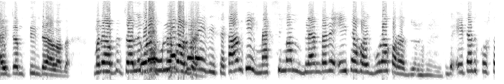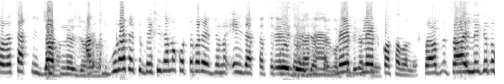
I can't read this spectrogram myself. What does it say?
আইটেম তিনটা আলাদা। মানে আপনি চাইলে ওরা করতে উল্লেখ পারবেন। করেই দিছে কারণ কি ম্যাক্সিমাম ব্লেন্ডারে এইটা হয় গুঁড়া করার জন্য। কিন্তু এটা করছে ওরা চাটনির জন্য। চাটনির আর গুঁড়াটা একটু বেশি যেন করতে পারে এর জন্য এই জাতটাতে এই করছে এই ওরা, জাতটা হ্যাঁ ব্লেড ব্লেড কথা বলে। তো আপনি চাইলে কিন্তু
